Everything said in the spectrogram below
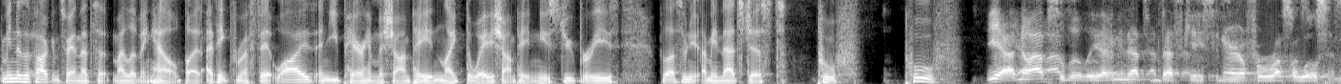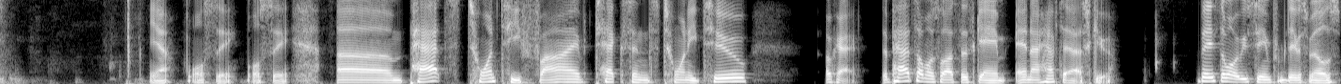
I mean, as a Falcons fan, that's my living hell. But I think from a fit wise, and you pair him with Sean Payton, like the way Sean Payton used Drew Brees for the last seven years, I mean, that's just poof, poof. Yeah, no, absolutely. I mean, that's best case scenario for Russell Wilson. Yeah, we'll see. We'll see. Um, Pats 25, Texans 22. Okay. The Pats almost lost this game, and I have to ask you, based on what we've seen from Davis Mills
